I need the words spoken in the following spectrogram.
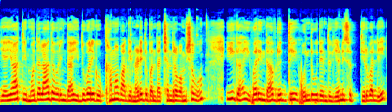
ಯಯಾತಿ ಮೊದಲಾದವರಿಂದ ಇದುವರೆಗೂ ಕ್ರಮವಾಗಿ ನಡೆದು ಬಂದ ಚಂದ್ರವಂಶವು ಈಗ ಇವರಿಂದ ವೃದ್ಧಿ ಹೊಂದುವುದೆಂದು ಎಣಿಸುತ್ತಿರುವಲ್ಲಿ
